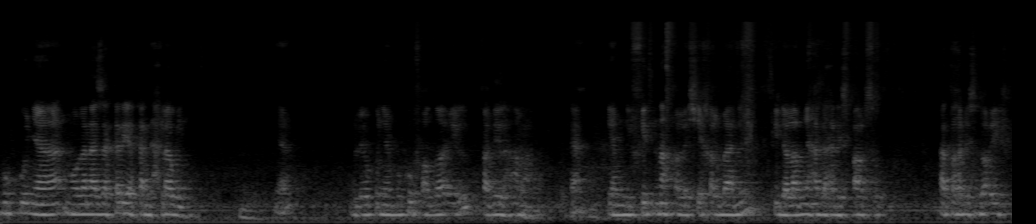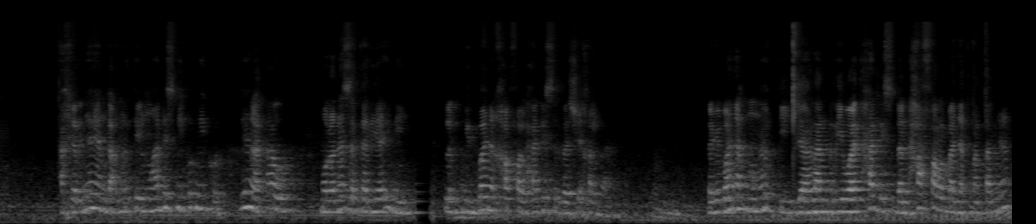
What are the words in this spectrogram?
bukunya Maulana Zakaria Kandahlawi. Ya, beliau punya buku Fadail Fadilah Amal, ya, yang difitnah oleh Syekh Albani di dalamnya ada hadis palsu atau hadis doif akhirnya yang nggak ngerti ilmu hadis ngikut-ngikut. Dia nggak tahu Maulana Zakaria ini lebih banyak hafal hadis daripada Syekh Albani. Lebih banyak mengerti jalan riwayat hadis dan hafal banyak matanya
